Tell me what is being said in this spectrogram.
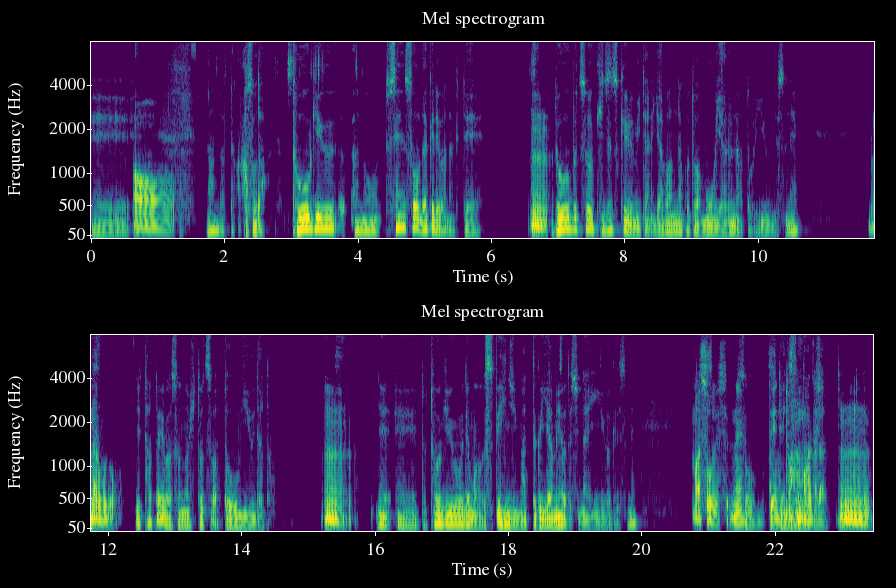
えーああ。なんだったかなあ、そうだ。闘牛、あの、戦争だけではなくて、うん。動物を傷つけるみたいな野蛮なことはもうやるなと言うんですね。なるほど。で、例えばその一つは闘牛だと。うん。で、えっ、と、闘牛をでも スペイン人全くやめようとしないわけですね。まあそうですよね。そう、伝伝統だからっていううことで。ん。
